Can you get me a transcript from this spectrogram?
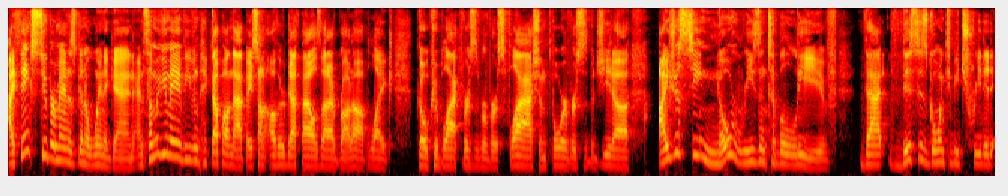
I think Superman is going to win again, and some of you may have even picked up on that based on other death battles that I brought up, like Goku Black versus Reverse Flash and Thor versus Vegeta. I just see no reason to believe that this is going to be treated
